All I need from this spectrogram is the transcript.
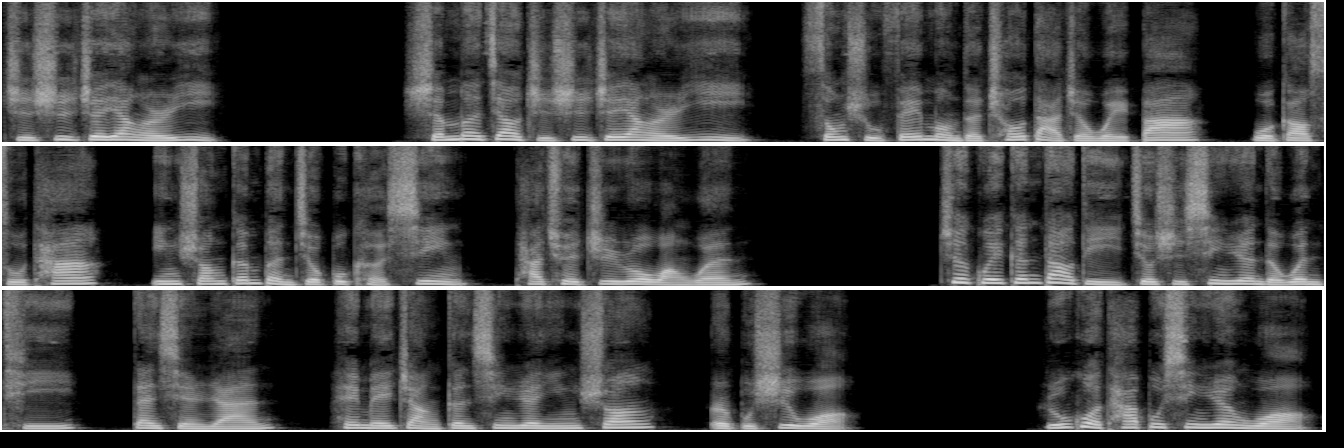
只是这样而已。什么叫只是这样而已？松鼠飞猛地抽打着尾巴。我告诉他，英双根本就不可信，他却置若罔闻。这归根到底就是信任的问题，但显然黑莓长更信任鹰双，而不是我。如果他不信任我，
